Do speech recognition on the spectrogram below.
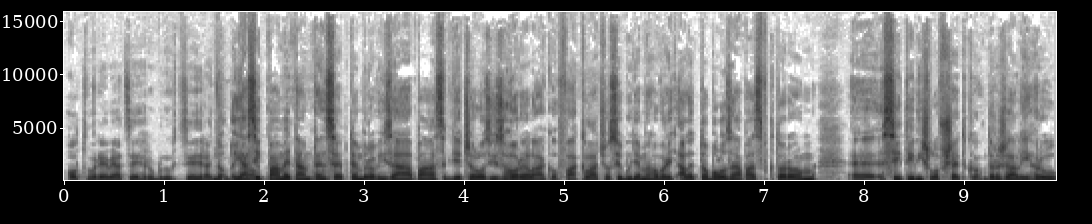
otvoria viacej hru, budú chcieť hrať No, ja si pamätám ten septembrový zápas, kde Chelsea zhorela ako fakla, čo si budeme hovoriť, ale to bol zápas, v ktorom e, City vyšlo všetko. Držali hru,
